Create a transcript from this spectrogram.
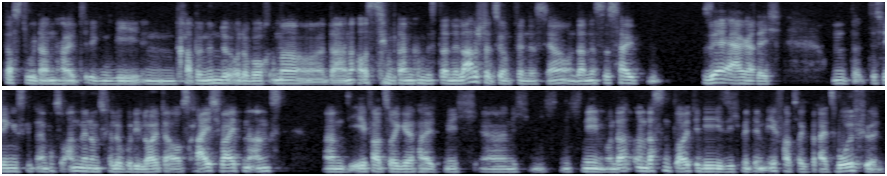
dass du dann halt irgendwie in Travemünde oder wo auch immer da aus dem rankommst, bis da eine Ladestation findest, ja. Und dann ist es halt sehr ärgerlich. Und deswegen, es gibt einfach so Anwendungsfälle, wo die Leute aus Reichweitenangst ähm, die E-Fahrzeuge halt nicht, äh, nicht, nicht, nicht nehmen. Und das, und das sind Leute, die sich mit dem E-Fahrzeug bereits wohlfühlen.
